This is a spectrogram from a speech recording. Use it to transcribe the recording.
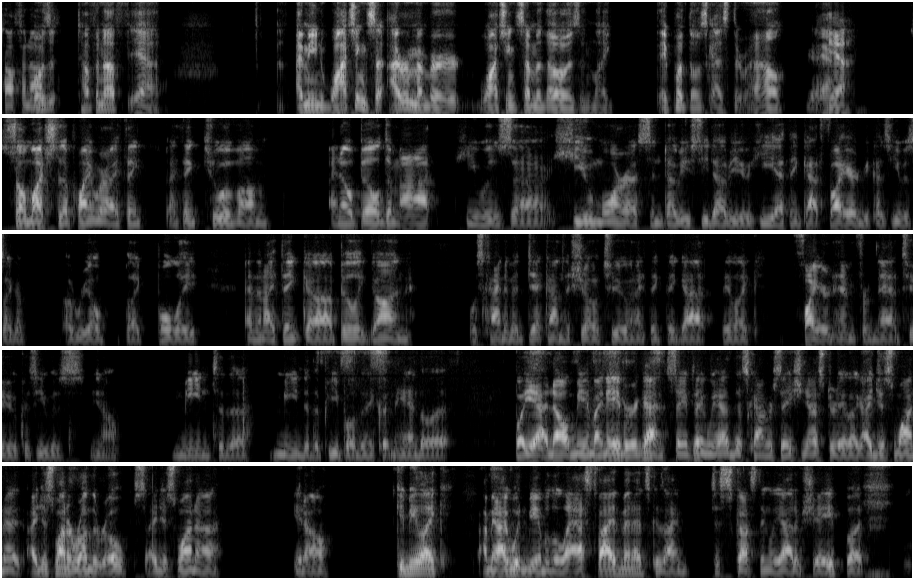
Tough enough. What was it? Tough enough? Yeah. I mean, watching. So, I remember watching some of those, and like they put those guys through hell. Yeah. yeah. So much to the point where I think I think two of them. I know Bill DeMott. He was uh, Hugh Morris in WCW. He I think got fired because he was like a, a real like bully, and then I think uh, Billy Gunn was kind of a dick on the show too, and I think they got they like fired him from that too because he was you know mean to the mean to the people and they couldn't handle it. But yeah, no, me and my neighbor again, same thing. We had this conversation yesterday. Like I just want to I just want to run the ropes. I just want to you know, give me like, I mean, I wouldn't be able to last five minutes because I'm disgustingly out of shape, but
